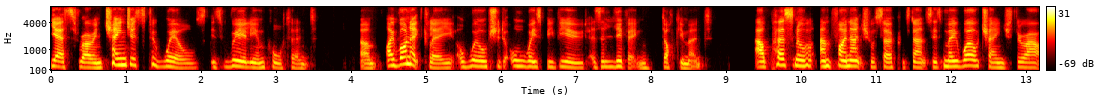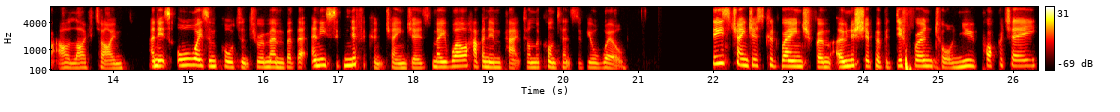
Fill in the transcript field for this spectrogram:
Yes, Rowan, changes to wills is really important. Um, ironically, a will should always be viewed as a living document. Our personal and financial circumstances may well change throughout our lifetime. And it's always important to remember that any significant changes may well have an impact on the contents of your will. These changes could range from ownership of a different or new property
